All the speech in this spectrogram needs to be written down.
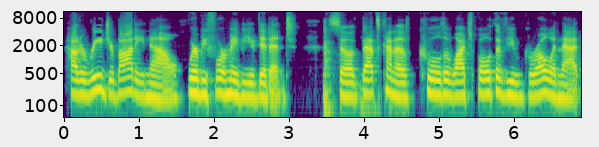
how to read your body now, where before maybe you didn't. So that's kind of cool to watch both of you grow in that.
